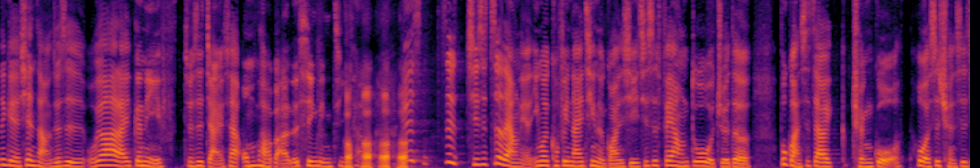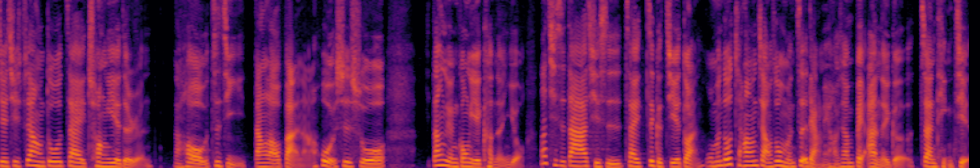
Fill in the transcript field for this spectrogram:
那个县长就是我又要来跟你就是讲一下翁爸爸的心灵鸡汤，因为这其实这两年因为 COVID nineteen 的关系，其实非常多。我觉得不管是在全国或者是全世界，其实非常多在创业的人，然后自己当老板啊，或者是说当员工也可能有。那其实大家其实在这个阶段，我们都常常讲说，我们这两年好像被按了一个暂停键。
